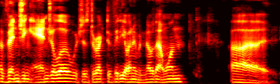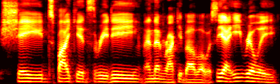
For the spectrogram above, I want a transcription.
Avenging Angela, which is direct to video. I don't even know that one. Uh, Shade, Spy Kids 3D, and then Rocky Balboa. So yeah, he really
